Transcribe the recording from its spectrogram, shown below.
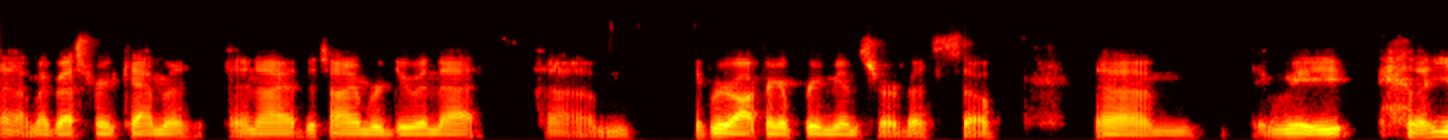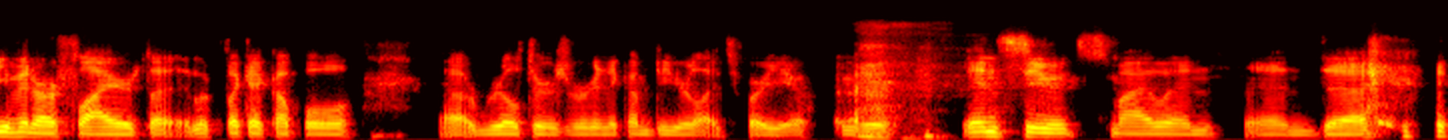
uh, my best friend Cam and I at the time were doing that um, like we were offering a premium service. So um, we even our flyers it looked like a couple uh, realtors were going to come do your lights for you. We were in suits, smiling, and uh,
